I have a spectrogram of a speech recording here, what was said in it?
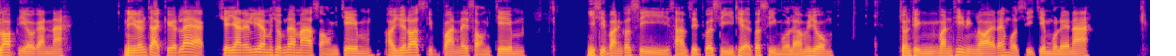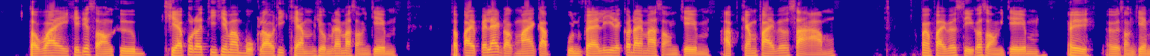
รอบเดียวกันนะนี่เริ่มจากเคสแรกเคสยานเอเลียนผู้ชมได้มาสองเกม เอาชีวิตรอดสิบวันได้สองเกมยี่สิบวันก็สี่สามสิบก็สี่ที่เหลือก็สี่หมดแล้วท่านผู้ชม จนถึงวันที่หนึ่งร้อยได้หมดสี่เกมหมดเลยนะต่อไปเคสที่สองคือเคลียร์พวกลัทธิที่มาบุกเราที่แคมป์ผู้ชมได้มาสองเกม ต่อไปไปแลกดอกไม้กับคุณแฟรี่แล้วก็ได้มาสองเกม อัพแคมป์ไฟเวลสาม แคมป์ไฟเวลสี่ก็สองเกมเอ้ยเออสองเกม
